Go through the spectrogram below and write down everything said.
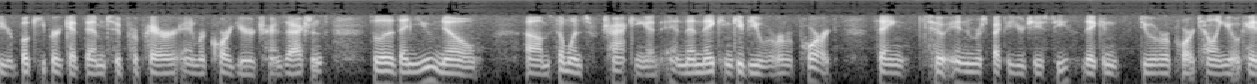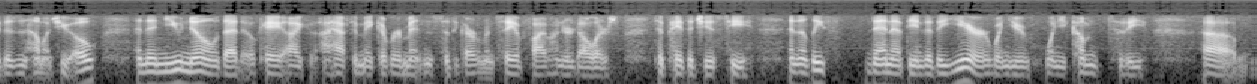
to your bookkeeper, get them to prepare and record your transactions, so that then you know um, someone's tracking it, and then they can give you a report saying to in respect of your GST, they can do a report telling you, okay, this is how much you owe, and then you know that okay, I I have to make a remittance to the government, say of five hundred dollars, to pay the GST, and at least then at the end of the year, when you when you come to the um,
